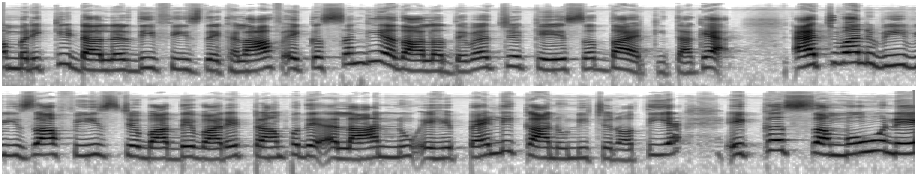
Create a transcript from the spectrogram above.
ਅਮਰੀਕੀ ਡਾਲਰ ਦੀ ਫੀਸ ਦੇ ਖਿਲਾਫ ਇੱਕ ਸੰਘੀ ਅਦਾਲਤ ਦੇ ਵਿੱਚ ਕੇਸ ਦਾਇਰ ਕੀਤਾ ਗਿਆ। H1B ਵੀਜ਼ਾ ਫੀਸ 'ਚ ਵਾਧੇ ਬਾਰੇ ਟਰੰਪ ਦੇ ਐਲਾਨ ਨੂੰ ਇਹ ਪਹਿਲੀ ਕਾਨੂੰਨੀ ਚੁਣੌਤੀ ਹੈ। ਇੱਕ ਸਮੂਹ ਨੇ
